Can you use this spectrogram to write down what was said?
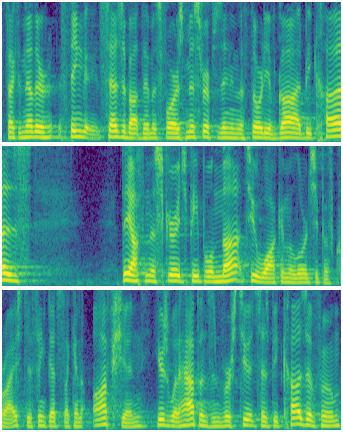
In fact, another thing that it says about them as far as misrepresenting the authority of God, because they often discourage people not to walk in the lordship of Christ, to think that's like an option. Here's what happens in verse 2 it says, Because of whom,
